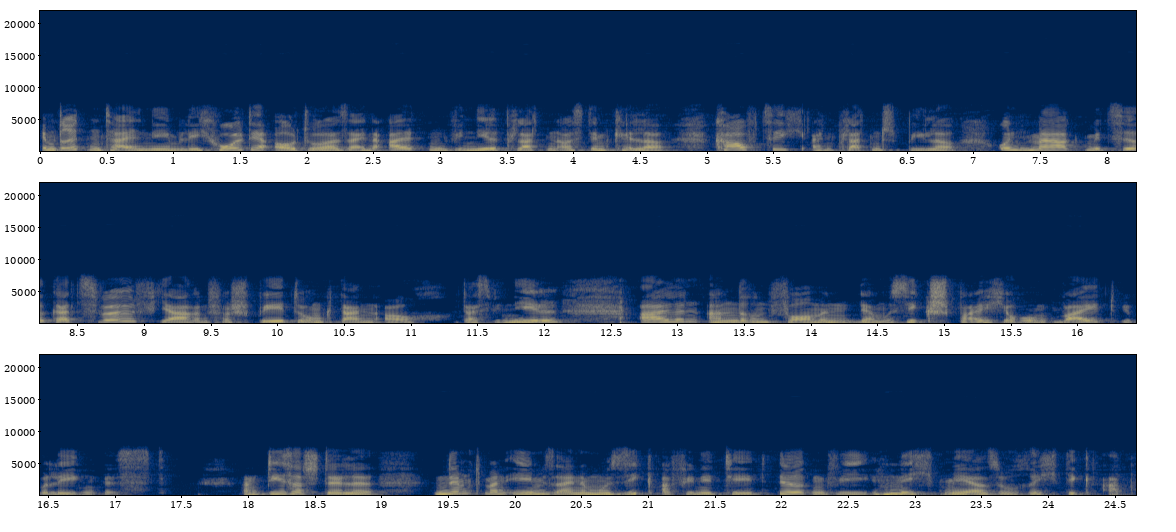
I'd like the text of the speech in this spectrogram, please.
Im dritten Teil nämlich holt der Autor seine alten Vinylplatten aus dem Keller, kauft sich einen Plattenspieler und merkt mit circa zwölf Jahren Verspätung dann auch das Vinyl allen anderen Formen der Musikspeicherung weit überlegen ist. An dieser Stelle nimmt man ihm seine Musikaffinität irgendwie nicht mehr so richtig ab.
